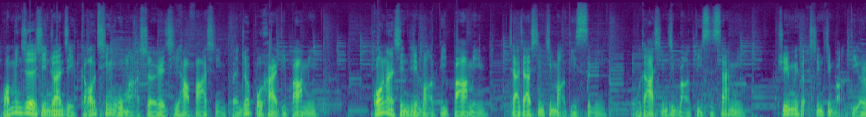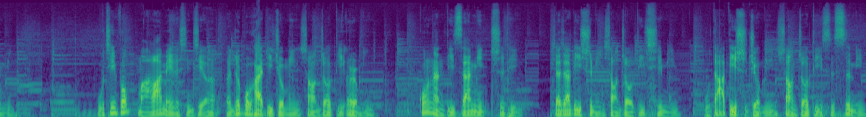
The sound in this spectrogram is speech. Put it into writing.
黄明志的新专辑《高清无码》十二月七号发行，本周博客第八名，光南新金榜第八名，佳佳新金榜第四名，五大新金榜第十三名，Jimmy 新金榜第二名。吴青峰马拉美的星期二，本周博客第九名，上周第二名，光缆第三名持平，佳佳第十名，上周第七名，武大第十九名，上周第十四名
